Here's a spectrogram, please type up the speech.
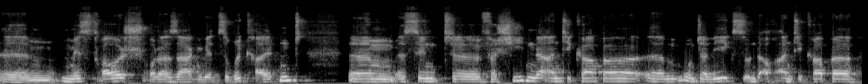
ähm, misstrauisch oder sagen wir zurückhaltend. Ähm, es sind äh, verschiedene Antikörper ähm, unterwegs und auch Antikörper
